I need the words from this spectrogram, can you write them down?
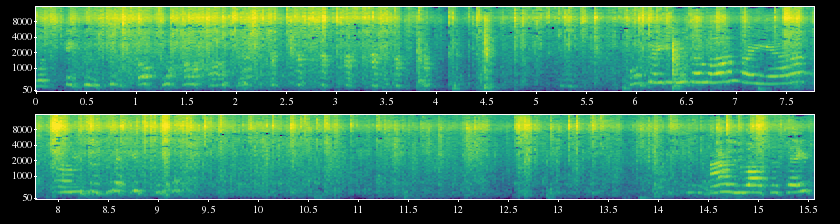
What's taking you so long? What's taking you so long, Maria? You just make it- you lost your tape?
